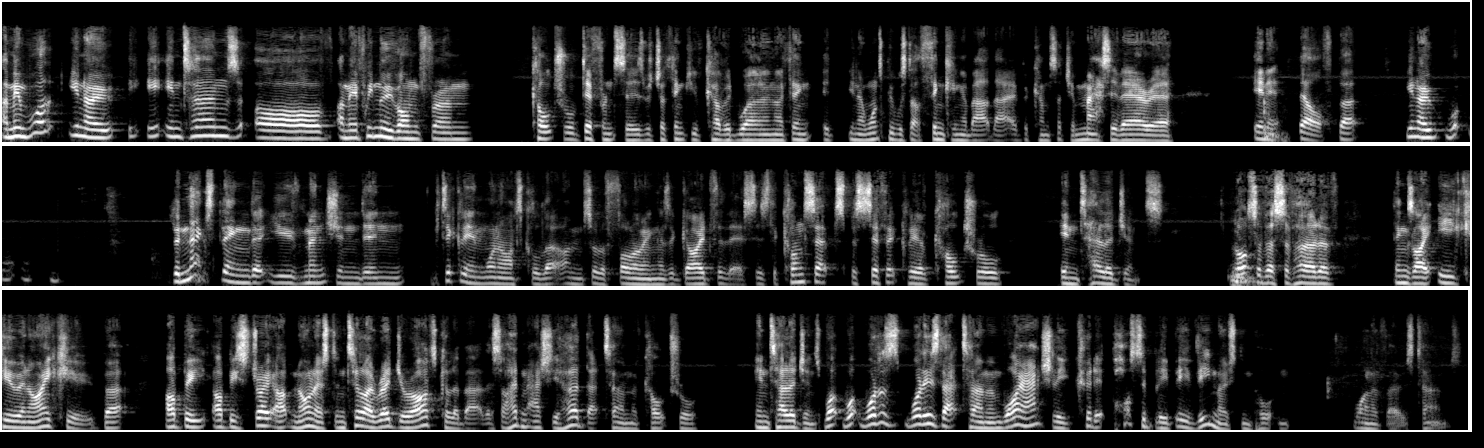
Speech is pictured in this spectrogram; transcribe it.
I mean, what you know, in terms of, I mean, if we move on from cultural differences, which I think you've covered well, and I think it, you know, once people start thinking about that, it becomes such a massive area in itself. But you know, the next thing that you've mentioned in particularly in one article that I'm sort of following as a guide for this, is the concept specifically of cultural intelligence. Mm. Lots of us have heard of things like EQ and IQ, but I'll be I'll be straight up and honest. Until I read your article about this, I hadn't actually heard that term of cultural intelligence. What what what is what is that term, and why actually could it possibly be the most important one of those terms?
